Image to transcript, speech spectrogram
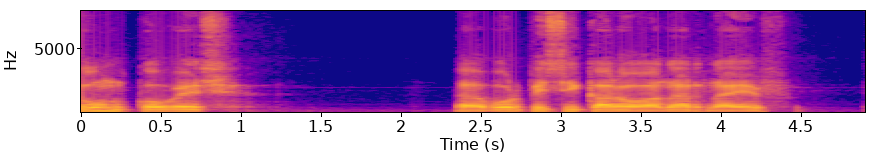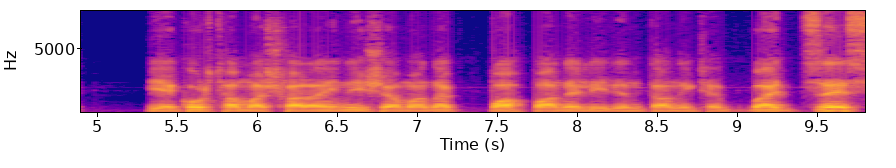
տուն կովեր որպիսի կարողանար նաև երկրորդ համաշխարհայինի ժամանակ պահպանել իր ընտանիքը բայց ձեզ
